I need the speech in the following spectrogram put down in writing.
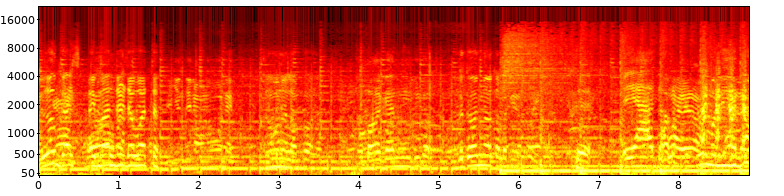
Hello guys, I'm under the water. Ganyan din ako nung una eh. Nauna lang po. Ano? Ganun hindi ka. Lagawan nga talaga ako eh. Adam. Uy, malibo.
